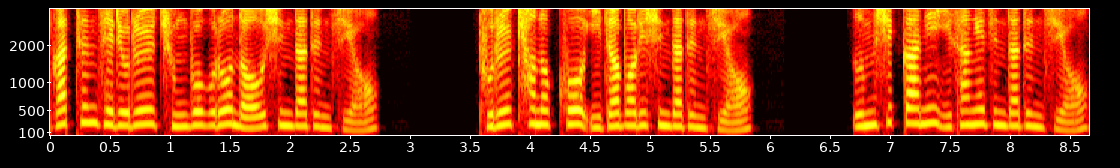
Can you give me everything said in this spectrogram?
같은 재료를 중복으로 넣으신다든지요. 불을 켜놓고 잊어버리신다든지요. 음식간이 이상해진다든지요.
